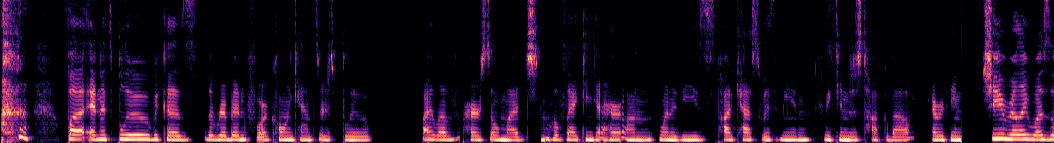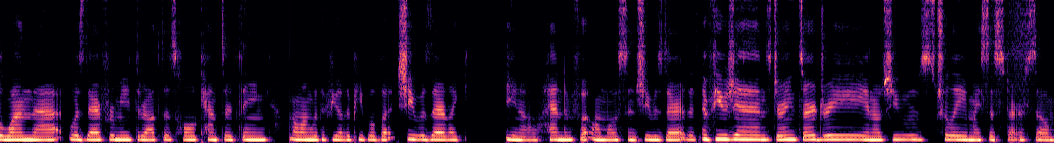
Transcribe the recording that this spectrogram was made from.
but, and it's blue because the ribbon for colon cancer is blue. I love her so much. Hopefully, I can get her on one of these podcasts with me and we can just talk about everything. She really was the one that was there for me throughout this whole cancer thing, along with a few other people. But she was there, like, you know, hand and foot almost. And she was there at the infusions during surgery. You know, she was truly my sister. So,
